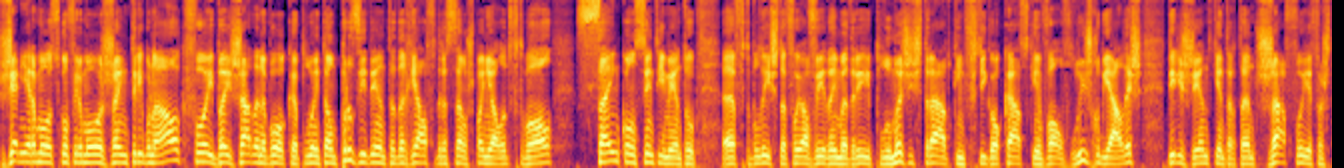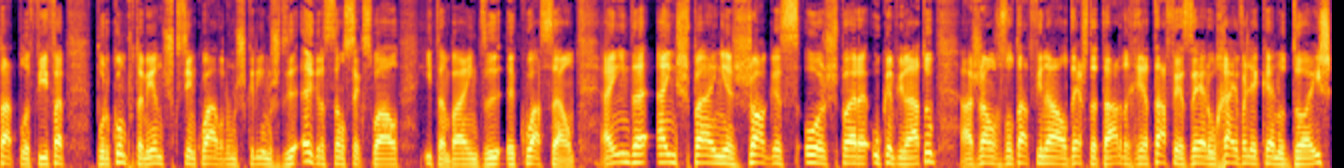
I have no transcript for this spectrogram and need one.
Jenny Hermoso confirmou hoje em tribunal que foi beijada na boca pelo então presidente da Real Federação Espanhola de Futebol, sem consentimento. A futebolista foi ouvida em Madrid pelo magistrado que investiga o caso que envolve Luís Rubiales, dirigente que entretanto já foi afastado pela FIFA por comportamentos que se enquadram nos crimes de agressão sexual e também de coação. Ainda em Espanha, joga-se hoje para o campeonato. Há já um resultado final desta tarde: Retafe 0, Raio Vallecano 2.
